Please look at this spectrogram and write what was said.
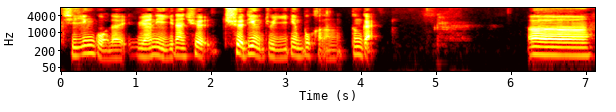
其因果的原理一旦确确定，就一定不可能更改。呃，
